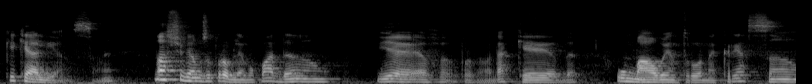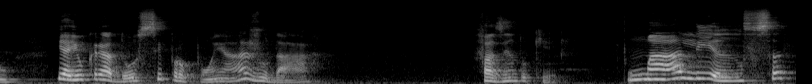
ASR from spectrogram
o que é aliança? Né? Nós tivemos o problema com Adão, e Eva, o problema da queda, o mal entrou na criação. E aí o Criador se propõe a ajudar, fazendo o quê? Uma aliança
